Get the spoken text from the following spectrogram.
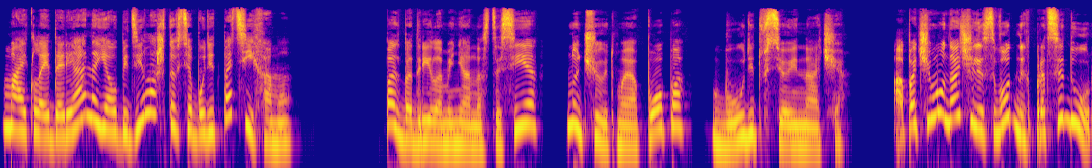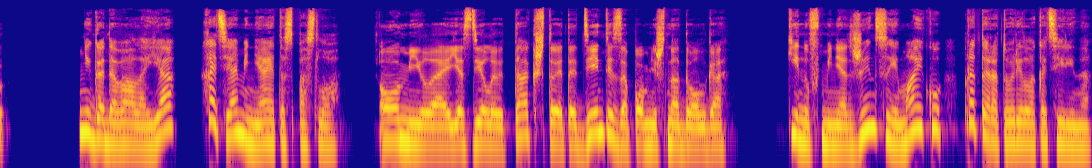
«Майкла и Дариана я убедила, что все будет по-тихому». Подбодрила меня Анастасия, но чует моя попа, будет все иначе. «А почему начали с водных процедур?» Негодовала я, хотя меня это спасло. «О, милая, я сделаю так, что этот день ты запомнишь надолго». Кинув меня джинсы и майку, протараторила Катерина.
